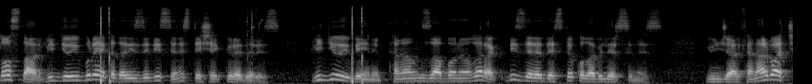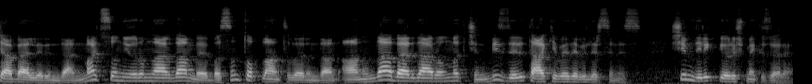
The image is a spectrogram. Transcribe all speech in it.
Dostlar videoyu buraya kadar izlediyseniz teşekkür ederiz. Videoyu beğenip kanalımıza abone olarak bizlere destek olabilirsiniz. Güncel Fenerbahçe haberlerinden, maç sonu yorumlardan ve basın toplantılarından anında haberdar olmak için bizleri takip edebilirsiniz. Şimdilik görüşmek üzere.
